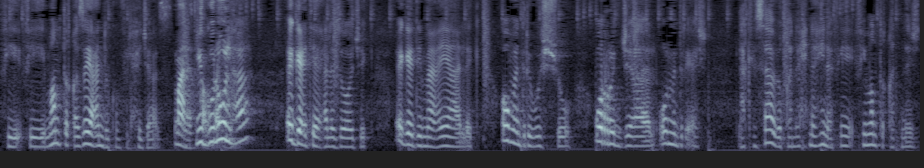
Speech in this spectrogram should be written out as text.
في في منطقة زي عندكم في الحجاز. ما. يقولوا لها اقعدي على زوجك اقعدي مع عيالك وما ادري وشو والرجال وما ادري إيش. لكن سابقا إحنا هنا في في منطقة نجد.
